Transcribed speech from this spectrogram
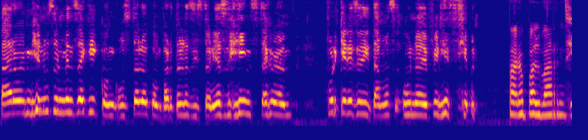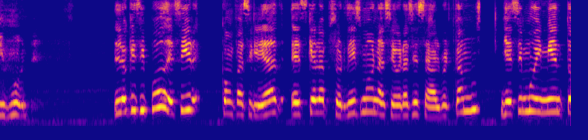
paro, envíenos un mensaje y con gusto lo comparto en las historias de Instagram, porque necesitamos una definición. Paro para el barrio. Simón. Lo que sí puedo decir con facilidad es que el absurdismo nació gracias a Albert Camus y ese movimiento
